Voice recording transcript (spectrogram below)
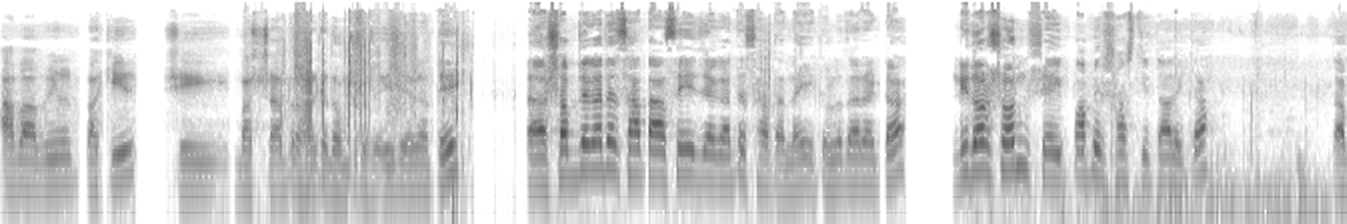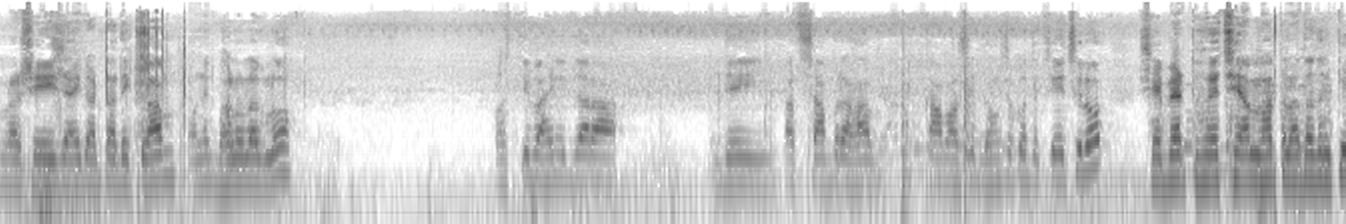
আবাবিল পাখির সেই বাদশাহ আব্রাহারকে ধ্বংস করেছে এই জায়গাতে। সব জায়গাতে ছাতা আছে এই জায়গাতে ছাতা নেই। এটা হলো তার একটা নিদর্শন সেই পাপের শাস্তি তার এটা। আমরা সেই জায়গাটা দেখলাম। অনেক ভালো লাগল। হস্তি বাহিনীর দ্বারা যেই বাদশাহ আব্রাহাম কাবাসির ধ্বংস করতে চেয়েছিল, সে ব্যর্থ হয়েছে। আল্লাহ তালা তাদেরকে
